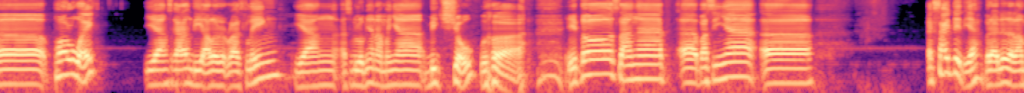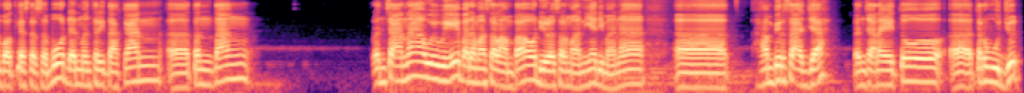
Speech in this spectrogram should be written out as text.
uh, Paul White yang sekarang di All Wrestling yang sebelumnya namanya Big Show itu sangat uh, pastinya uh, excited ya berada dalam podcast tersebut dan menceritakan uh, tentang rencana WWE pada masa lampau di WrestleMania di mana uh, hampir saja rencana itu uh, terwujud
